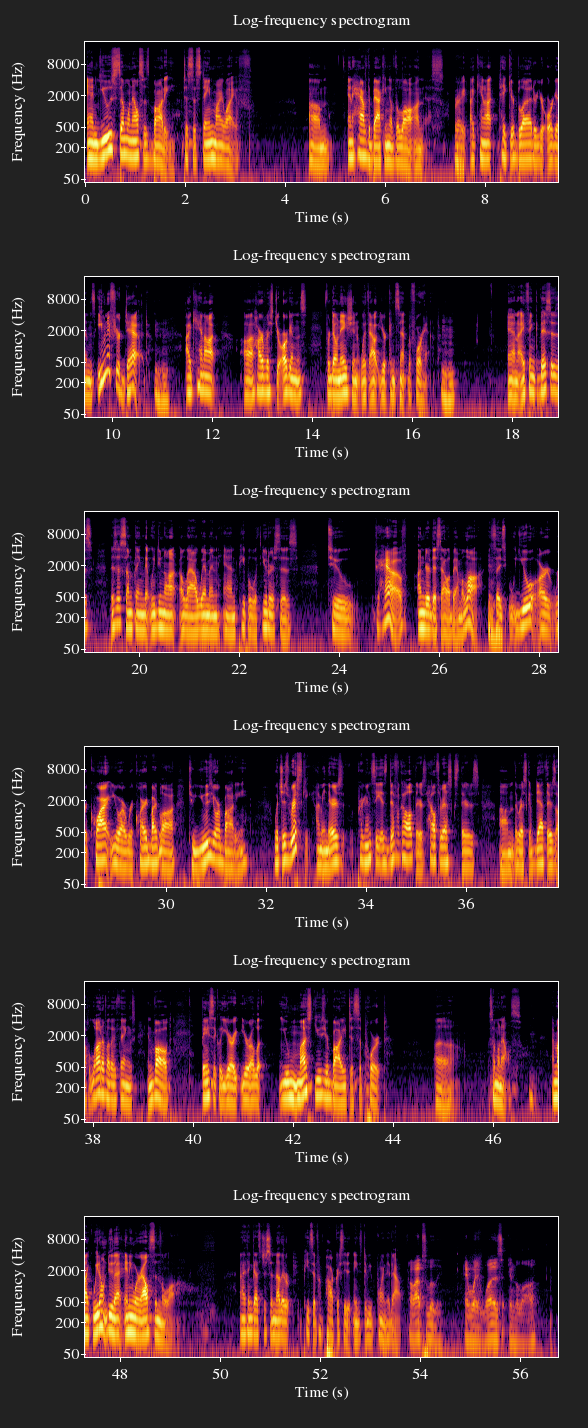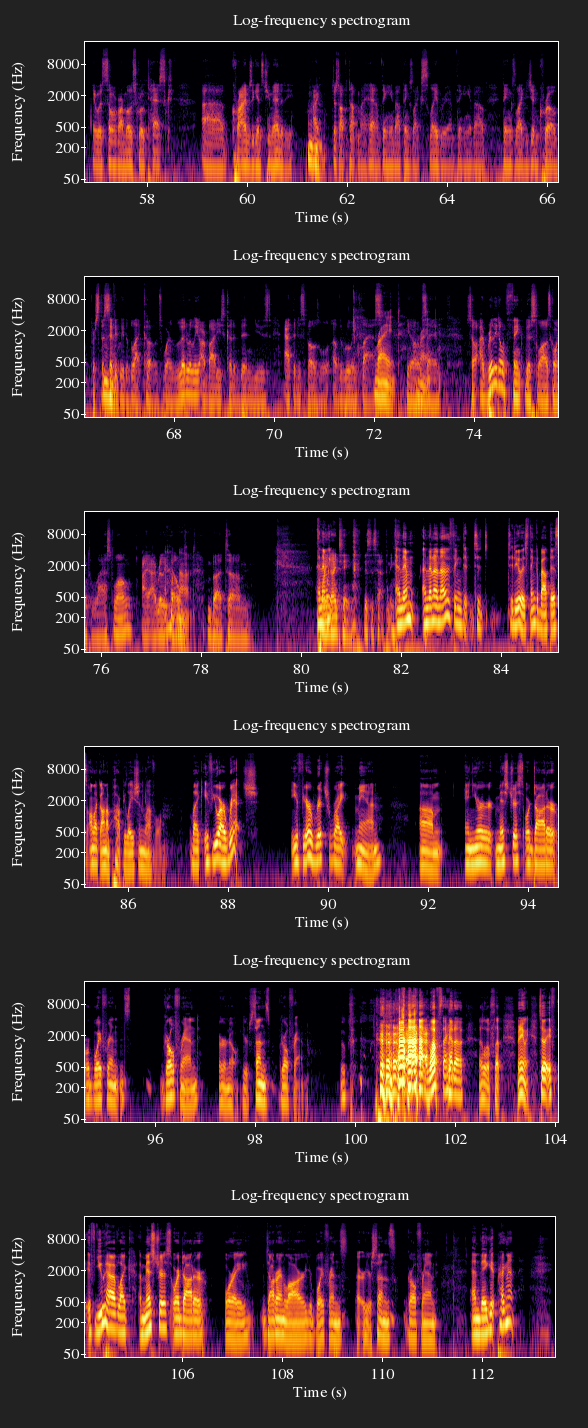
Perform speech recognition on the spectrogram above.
and use someone else's body to sustain my life, um, and have the backing of the law on this. Right? I cannot take your blood or your organs, even if you're dead. Mm-hmm. I cannot uh, harvest your organs for donation without your consent beforehand. Mm-hmm. And I think this is this is something that we do not allow women and people with uteruses to to have under this Alabama law. It mm-hmm. says you are required you are required by law to use your body, which is risky. I mean, there's pregnancy is difficult. There's health risks. There's um, the risk of death. There's a lot of other things involved. Basically, you're you're a, you must use your body to support uh, someone else. I'm like, we don't do that anywhere else in the law. And I think that's just another piece of hypocrisy that needs to be pointed out. Oh, absolutely. And when it was in the law, it was some of our most grotesque uh, crimes against humanity. I, just off the top of my head, I'm thinking about things like slavery. I'm thinking about things like Jim Crow, for specifically the black codes, where literally our bodies could have been used at the disposal of the ruling class. Right. You know what right. I'm saying? So I really don't think this law is going to last long. I, I really I don't. not. But um, And then we 2019, this is happening. and then and then another thing to, to to do is think about this on like on a population level. Like if you are rich, if you're a rich white man, um, and your mistress or daughter or boyfriend's girlfriend, or no, your son's girlfriend. Oops. Whoops, I had a, a little slip. But anyway, so if if you have like a mistress or a daughter or a daughter-in-law or your boyfriend's or your son's girlfriend and they get pregnant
